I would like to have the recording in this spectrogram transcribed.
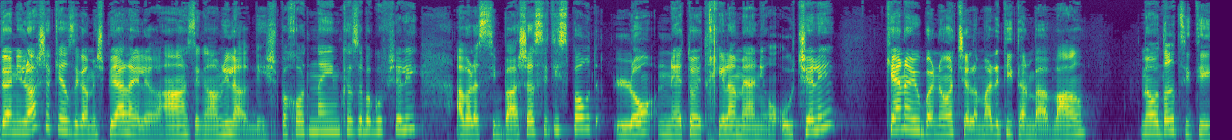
ואני לא אשקר, זה גם השפיע עליי לרעה, זה גרם לי להרגיש פחות נעים כזה בגוף שלי, אבל הסיבה שעשיתי ספורט לא נטו התחילה מהנראות שלי, כן היו בנות שלמדתי איתן בעבר. מאוד רציתי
